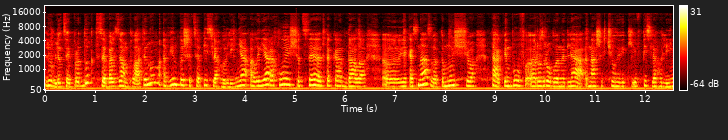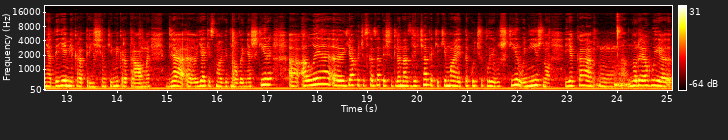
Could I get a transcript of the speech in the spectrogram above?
люблю цей продукт. Це бальзам Platinum. Він пишеться після гоління, але я рахую, що це така вдала е, якась назва, тому що так, він був розроблений для наших чоловіків після гоління, де є мікротріщинки, мікротравми для е, якісного відновлення шкіри. А, Але е, я хочу сказати, що для нас, дівчаток, які мають таку чутливу шкіру, ніжну, яка ну, реагує,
